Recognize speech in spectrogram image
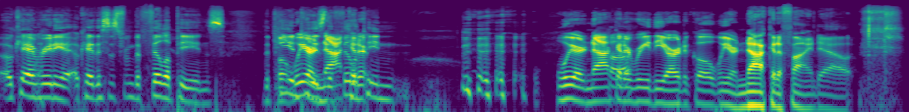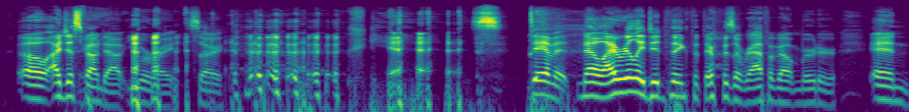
okay, I'm reading it. Okay, this is from the Philippines. The we are is not the gonna- Philippine. we are not going to read the article. We are not going to find out. Oh, I just found out. You were right. Sorry. yes. Damn it. No, I really did think that there was a rap about murder and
